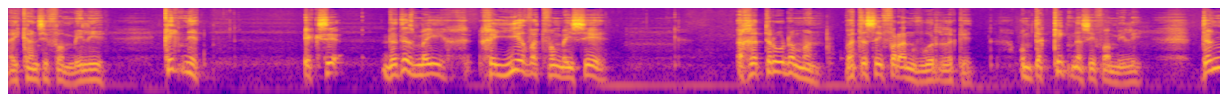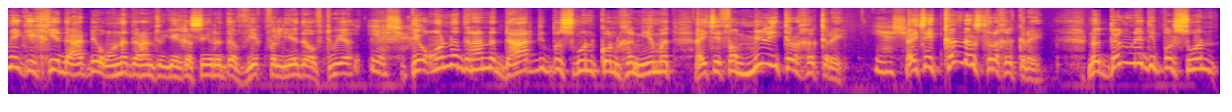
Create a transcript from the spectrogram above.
Hy kan sy familie kyk net. Ek sê dit is my ge- geheue wat van my sê 'n getroude man, wat is sy verantwoordelikheid om te kyk na sy familie? Dink net jy gee daardie 100 rand so jy gesê het 'n week verlede of 2. Ja, Sheikh. Die 100 rand het daardie persoon kon geneem het, hy het sy familie teruggekry. Ja, Hy het sy kinders teruggekry. Nou dink net die persoon,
